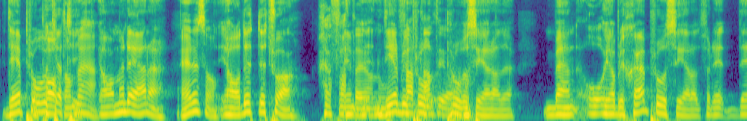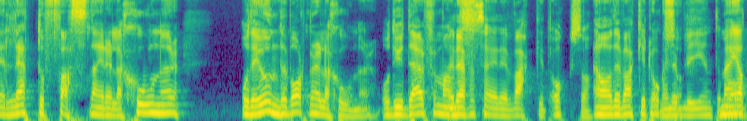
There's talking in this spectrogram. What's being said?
Det är provokativt. det? Ja, men det är det. Är det så? Ja, det, det tror jag. Jag fattar en en del blir Fattar pro- inte jag. provocerade. Men, och jag blir själv provocerad för det, det är lätt att fastna i relationer Och det är underbart med relationer. Och det är därför man... Det är därför jag säger det är vackert också. Ja, det är vackert också. Men det blir inte Men bra. jag,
